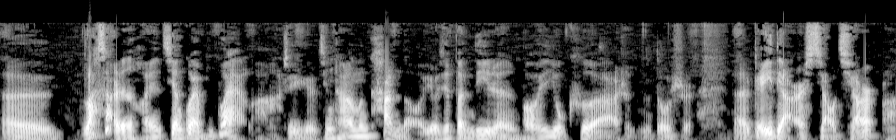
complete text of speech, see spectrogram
呃。拉萨人好像见怪不怪了啊！这个经常能看到有些本地人，包括游客啊什么的，都是，呃，给点小钱儿啊，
